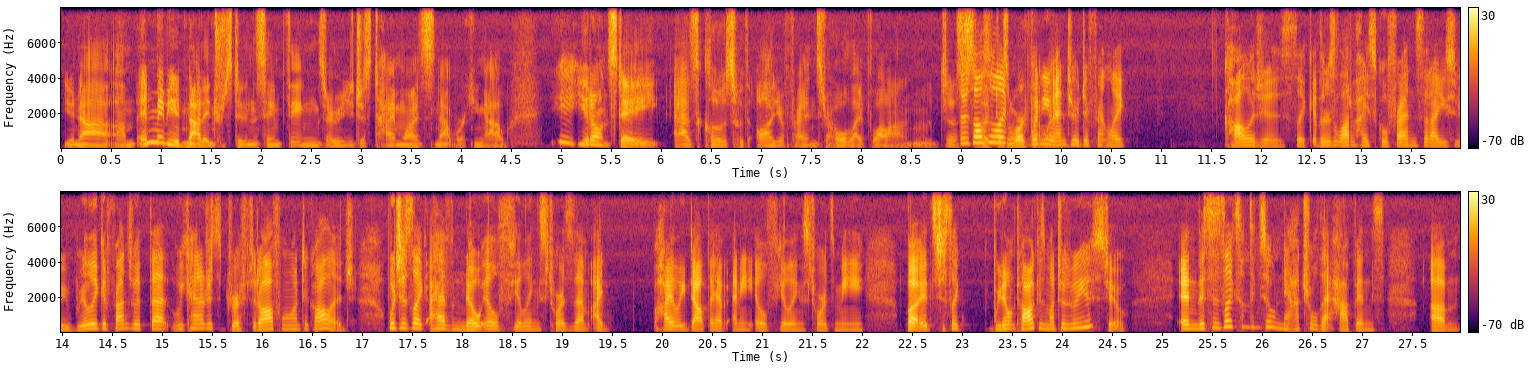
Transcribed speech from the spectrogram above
You're not, um, and maybe you're not interested in the same things, or you just time wise it's not working out. You, you don't stay as close with all your friends your whole life long. Just there's also like when that you way. enter different like colleges like there's a lot of high school friends that i used to be really good friends with that we kind of just drifted off when we went to college which is like i have no ill feelings towards them i highly doubt they have any ill feelings towards me but it's just like we don't talk as much as we used to and this is like something so natural that happens um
